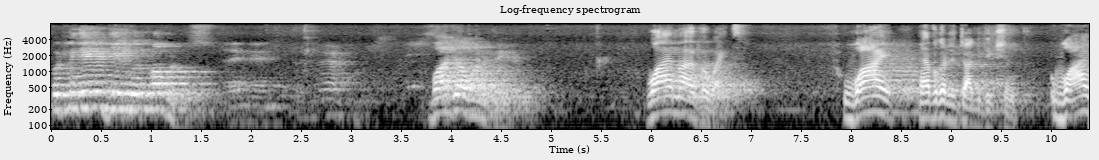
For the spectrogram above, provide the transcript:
but we're never dealing with problems. Amen. Why do I want to drink? Why am I overweight? Why have I got a drug addiction? Why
